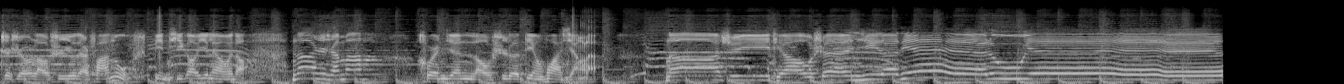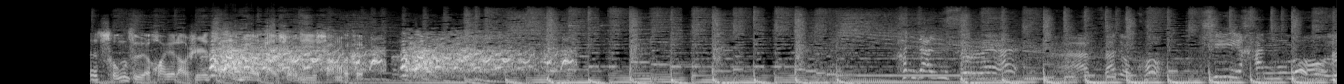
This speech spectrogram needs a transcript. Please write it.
这时候老师有点发怒，便提高音量问道：“那是什么？”忽然间，老师的电话响了，那是一条神奇的铁路耶。从此，化学老师再也没有带手机上过课。 좋고 취한 몸이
